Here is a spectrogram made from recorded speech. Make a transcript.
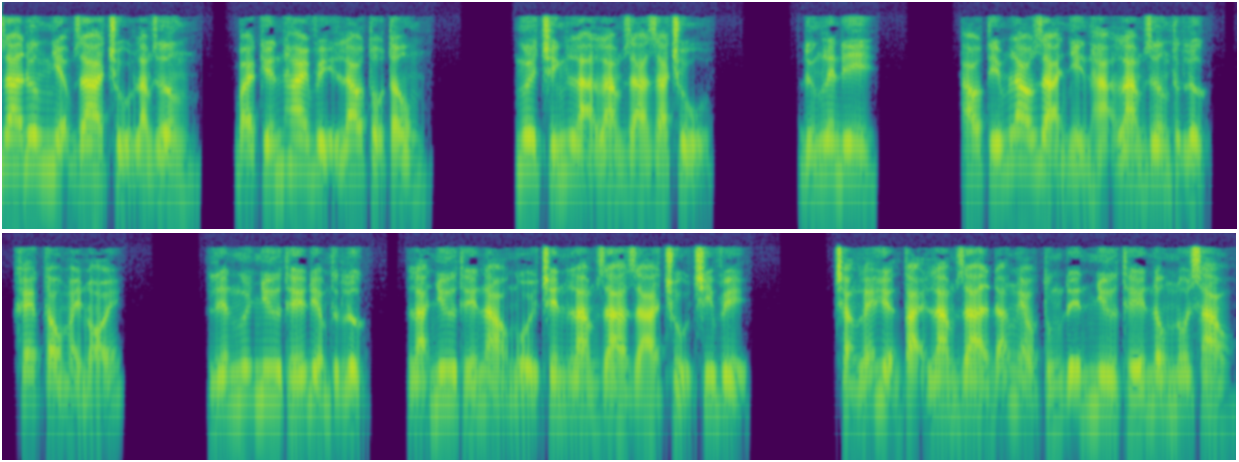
gia đương nhiệm gia chủ Lam Dương, bái kiến hai vị lao tổ tông. Ngươi chính là Lam gia gia chủ. Đứng lên đi. Áo tím lao giả nhìn hạ Lam Dương thực lực, khép cau mày nói. Liên ngươi như thế điểm thực lực, là như thế nào ngồi trên Lam gia gia chủ chi vị? Chẳng lẽ hiện tại Lam gia đã nghèo túng đến như thế nông nỗi sao?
